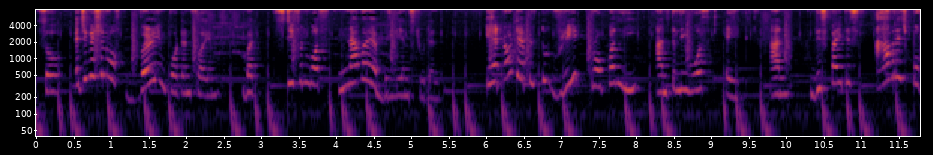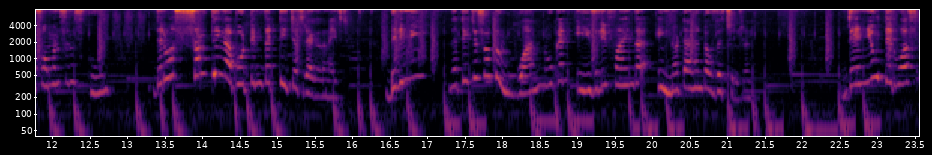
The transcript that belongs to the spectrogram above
So, education was very important for him, but Stephen was never a brilliant student. He had not able to read properly until he was 8 and despite his average performance in school, there was something about him that teachers recognized. Believe me, the teachers are the one who can easily find the inner talent of the children. They knew there was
